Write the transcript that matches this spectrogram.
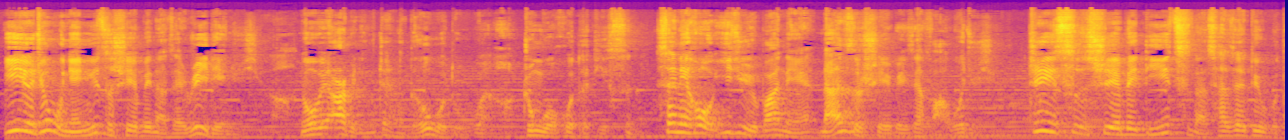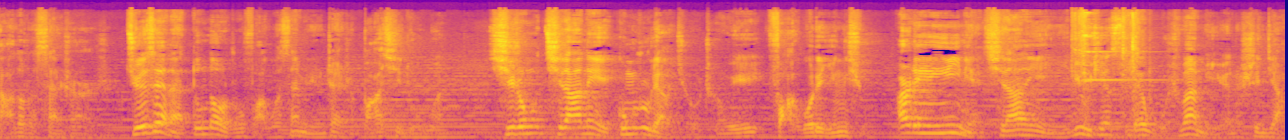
一九九五年女子世界杯呢在瑞典举行啊，挪威二比零战胜德国夺冠啊，中国获得第四名。三年后，一九九八年男子世界杯在法国举行，这一次世界杯第一次呢参赛队伍达到了三十二支，决赛呢东道主法国三比零战胜巴西夺冠，其中齐达内攻入两球，成为法国的英雄。二零零一年，齐达内以六千四百五十万美元的身价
